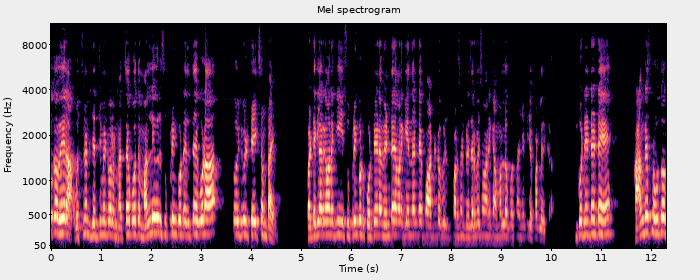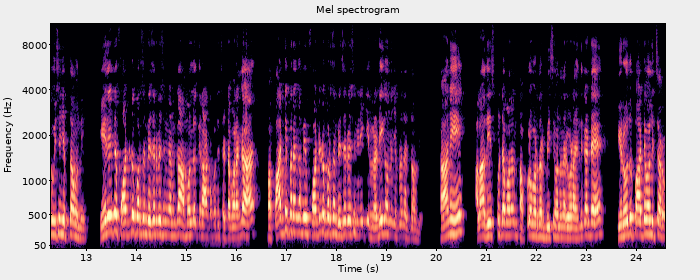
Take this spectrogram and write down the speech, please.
ఒకవేళ వచ్చినట్టు జడ్జిమెంట్ వాళ్ళకి నచ్చకపోతే మళ్ళీ వీళ్ళు సుప్రీంకోర్టు వెళ్తే కూడా so it will take some time పర్టికులర్గా మనకి సుప్రీంకోర్టు కొట్టేయడం వెంటనే మనకి ఏంటంటే ఫార్టీ టూ పర్సెంట్ రిజర్వేషన్ మనకి అమల్లోకి వస్తా అని చెప్పి చెప్పట్లేదు ఇక్కడ. ఇంకోటి ఏంటంటే కాంగ్రెస్ ప్రభుత్వం ఒక విషయం చెప్తా ఉంది. ఏదైతే ఫార్టీ టూ పర్సెంట్ రిజర్వేషన్ కనుక అమల్లోకి రాకపోతే చట్టపరంగా మా పార్టీ పరంగా మేము ఫార్టీ టూ పర్సెంట్ రిజర్వేషన్ రెడీగా ఉందని చెప్పడం జరుగుతుంది కానీ అలా తీసుకుంటే మాత్రం తప్పులో పడతారు బీసీ వాళ్ళందరూ కూడా. ఎందుకంటే ఈ రోజు పార్టీ వాళ్ళు ఇచ్చారు.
